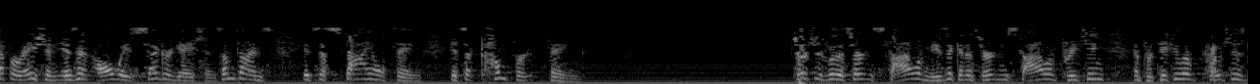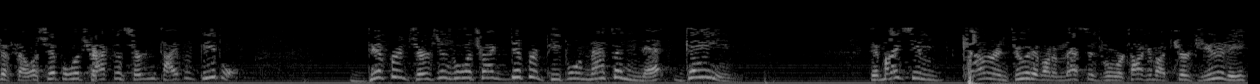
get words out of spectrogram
separation isn't always segregation. Sometimes it's a style thing, it's a comfort thing. Churches with a certain style of music and a certain style of preaching and particular approaches to fellowship will attract a certain type of people. Different churches will attract different people, and that's a net gain. It might seem counterintuitive on a message when we're talking about church unity,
